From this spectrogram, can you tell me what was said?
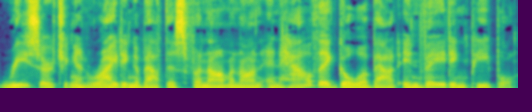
researching and writing about this phenomenon and how they go about invading people.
